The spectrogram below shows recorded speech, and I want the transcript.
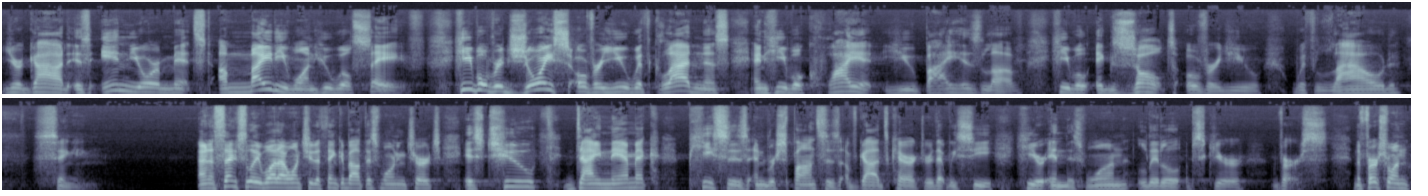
your God is in your midst, a mighty one who will save. He will rejoice over you with gladness, and he will quiet you by his love. He will exult over you with loud singing. And essentially, what I want you to think about this morning, church, is two dynamic pieces and responses of God's character that we see here in this one little obscure verse. The first one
